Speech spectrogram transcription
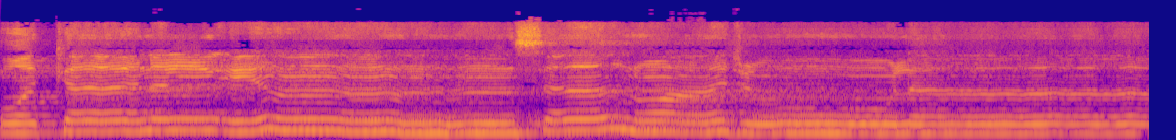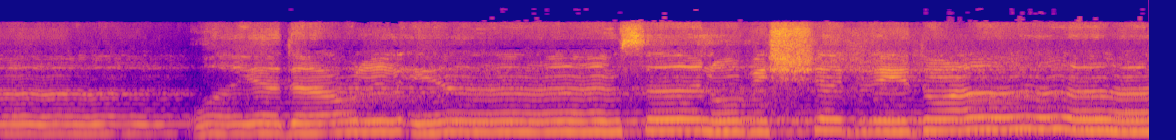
وكان الإنسان عجولا. ويدعو الإنسان بالشر دعاءه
